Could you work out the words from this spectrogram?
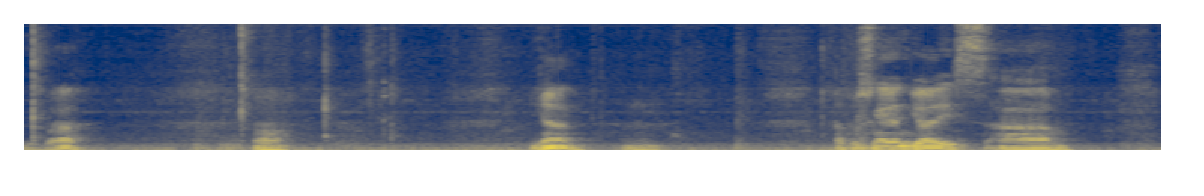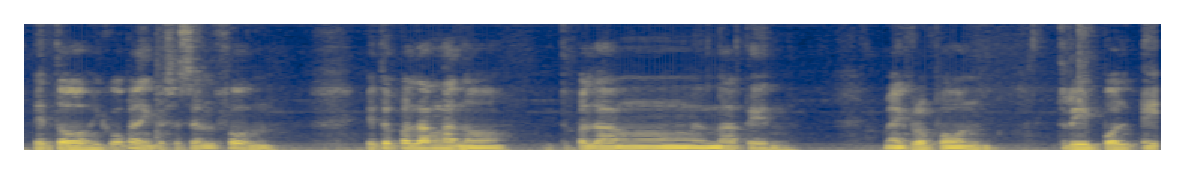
Diba? Oh. Yan. Hmm. Tapos ngayon guys, um, ito, ikukunin ko sa cellphone. Ito pa lang ano, ito pa lang natin, microphone, triple A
